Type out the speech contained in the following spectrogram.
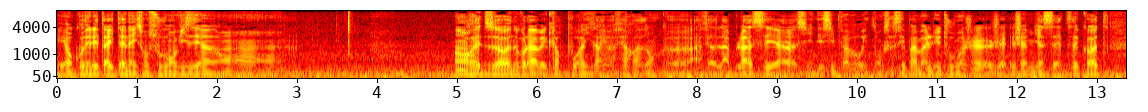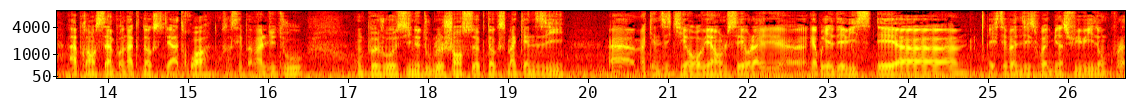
et on connaît les Titans, hein, ils sont souvent visés en, en, red zone. Voilà, avec leur poids, ils arrivent à faire donc à faire de la place et c'est une des cibles favorites. Donc ça c'est pas mal du tout. Moi j'aime bien cette cote. Après en simple, on a Knox, il est à 3, donc ça c'est pas mal du tout. On peut jouer aussi une double chance Knox McKenzie euh, Mackenzie qui revient, on le sait, voilà, euh, Gabriel Davis et, euh, et Diggs vont être bien suivis. Donc voilà,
